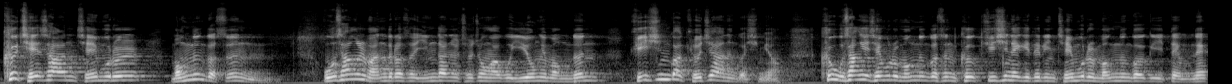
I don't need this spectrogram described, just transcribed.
그 제사한 제물을 먹는 것은 우상을 만들어서 인간을 조종하고 이용해 먹는 귀신과 교제하는 것이며 그 우상의 제물을 먹는 것은 그 귀신에게 드린 제물을 먹는 거기 때문에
